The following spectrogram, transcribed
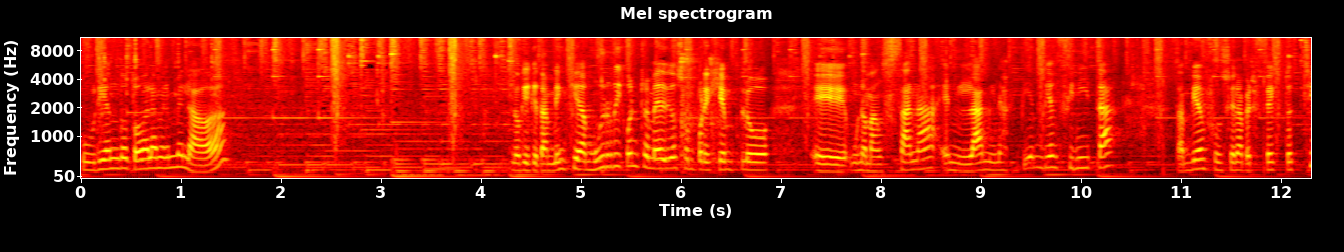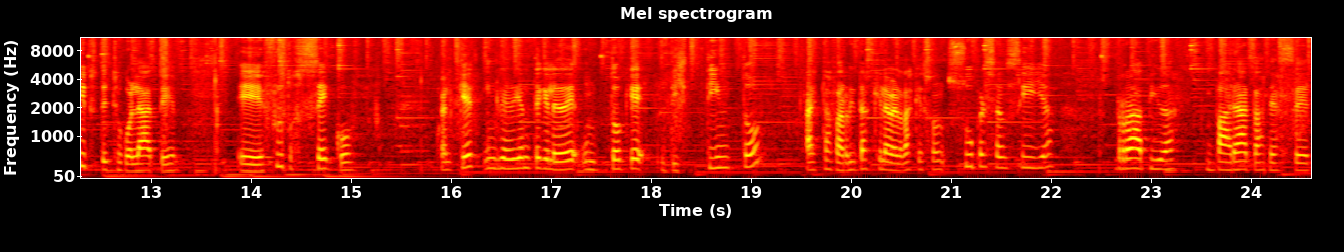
Cubriendo toda la mermelada. Lo que, también queda muy rico entre medio son, por ejemplo, eh, una manzana en láminas bien, bien finitas. También funciona perfecto. Chips de chocolate, eh, frutos secos, cualquier ingrediente que le dé un toque distinto a estas barritas que la verdad es que son súper sencillas, rápidas, baratas de hacer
